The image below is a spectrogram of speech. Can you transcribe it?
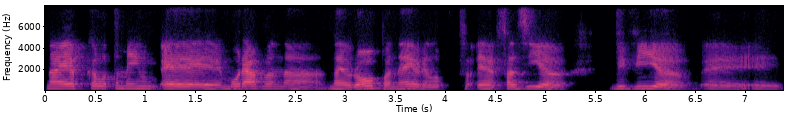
Na época, ela também é, morava na, na Europa, né? Ela é, fazia, vivia é, é,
